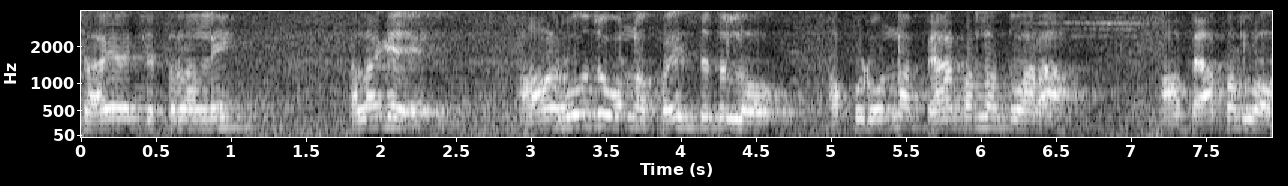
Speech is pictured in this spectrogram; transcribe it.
ఛాయాచిత్రాల్ని అలాగే ఆ రోజు ఉన్న పరిస్థితుల్లో అప్పుడు ఉన్న పేపర్ల ద్వారా ఆ పేపర్లో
